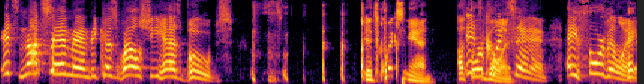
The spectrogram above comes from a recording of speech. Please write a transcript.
it's not Sandman because well, she has boobs. it's quicksand. A it's Thor villain. quicksand. A Thor villain. Hey,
